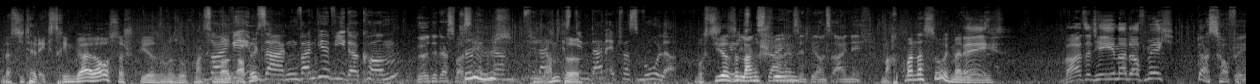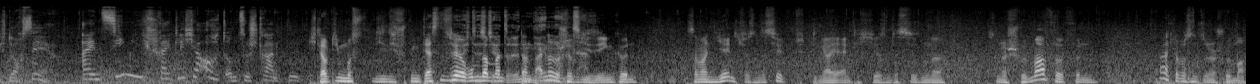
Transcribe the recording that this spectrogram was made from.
Und das sieht halt extrem geil aus, das Spiel, so eine so auf maximal Sollen wir ihm Grafik. sagen, wann wir wiederkommen? Würde das was Tschüss. ändern? Die Vielleicht Lampe. ist ihm dann etwas wohler. Muss die da so lang schwingen? sind wir uns einig. Macht man das so? Ich meine, Hey, wartet hier jemand auf mich? Das hoffe ich doch sehr. Ein ziemlich schrecklicher Ort, um zu stranden. ich glaube, die muss, die, die springt dessen so herum, damit man dann andere. Schiffe die sehen können. Was haben wir hier eigentlich? Was sind das hier Dinger hier eigentlich hier? Sind das hier so eine, so eine Schwimmer für, für ein... Ah, ich glaube, das sind so eine Schwimmer.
